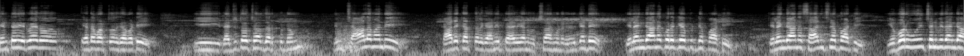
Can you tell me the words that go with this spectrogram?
వెంటనే ఇరవై ఐదో ఏట పడుతుంది కాబట్టి ఈ రజతోత్సవాలు జరుపుకుంటాం. దీనికి చాలామంది కార్యకర్తలు కానీ ప్రజలు కానీ ఉత్సాహంగా ఉంటారు. ఎందుకంటే తెలంగాణ కొరకే పుట్టిన పార్టీ తెలంగాణ సాధించిన పార్టీ. ఎవరు ఊహించని విధంగా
